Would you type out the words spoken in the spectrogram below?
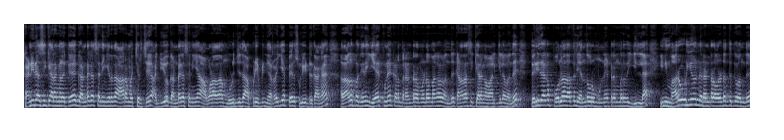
கன்னிராசிக்காரங்களுக்கு கண்டக சனிங்கிறத ஆரம்பிச்சிருச்சு. ஐயோ கண்டக சனியா அவ்வளோதான் முடிஞ்சுது? அப்படி இப்படி நிறைய பேர் சொல்லிட்டு இருக்காங்க. அதாவது பார்த்தீங்கன்னா ஏற்கனவே கடந்த ரெண்டரை வருடமாக வந்து கனராசிக்காரங்க வாழ்க்கையில் வந்து பெரிதாக பொருளாதாரத்தில் எந்த ஒரு முன்னேற்றங்கிறது இல்லை. இனி மறுபடியும் இந்த ரெண்டரை வருடத்துக்கு வந்து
